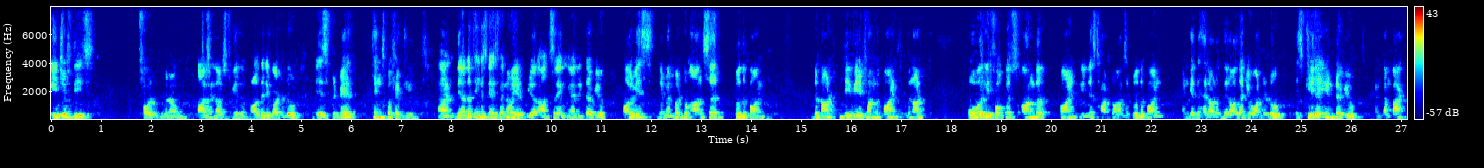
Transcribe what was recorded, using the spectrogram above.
each of these for you know hours and hours together. All that you've got to do is prepare things perfectly. And the other thing is, guys, whenever you're, you're answering in an interview, always remember to answer to the point. Do not deviate from the point. Do not overly focus on the point. You just have to answer to the point and get the hell out of there. All that you want to do is clear your interview and come back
